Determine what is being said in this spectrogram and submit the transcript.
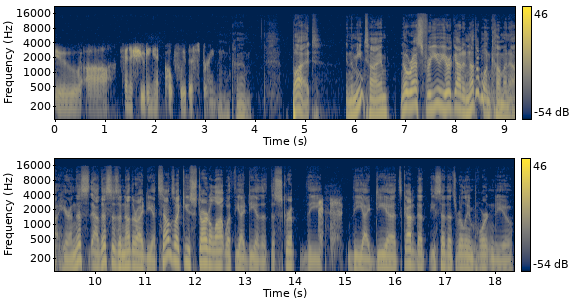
to uh, finish shooting it, hopefully this spring. Okay. But in the meantime, no rest for you. You've got another one coming out here, and this now this is another idea. It sounds like you start a lot with the idea, the the script, the the idea. It's got that you said that's really important to you.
